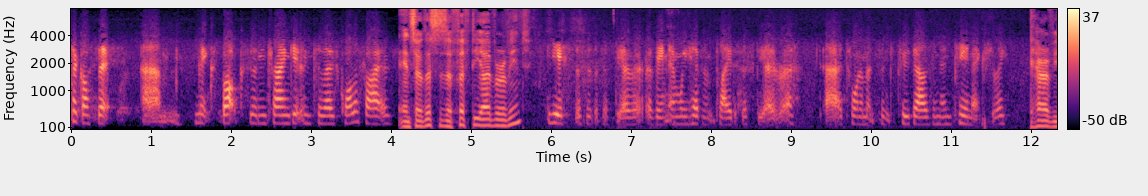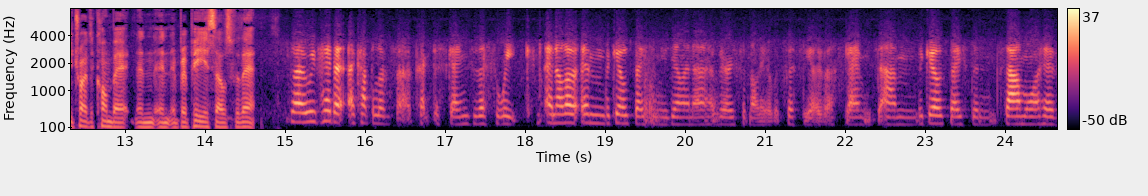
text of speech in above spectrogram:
tick off that um, next box and try and get into those qualifiers. And so this is a 50 over event? Yes, this is a 50 over event, and we haven't played a 50 over uh, tournament since 2010 actually. How have you tried to combat and, and, and prepare yourselves for that? So we've had a, a couple of uh, practice games this week, and a lot, and the girls based in New Zealand are very familiar with 50 over games. Um, the girls based in Samoa have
